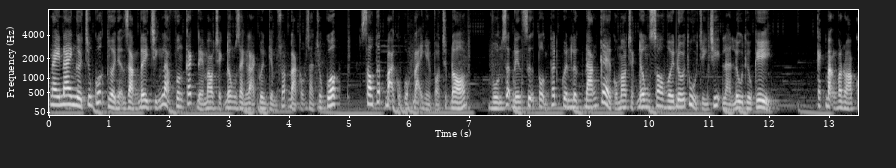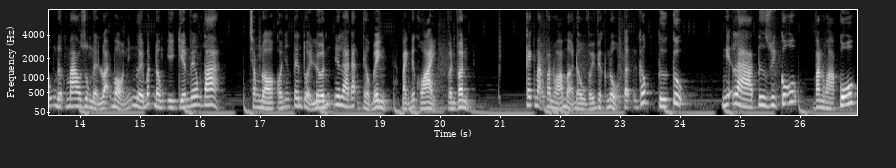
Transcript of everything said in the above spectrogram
ngày nay người Trung Quốc thừa nhận rằng đây chính là phương cách để Mao Trạch Đông giành lại quyền kiểm soát Đảng Cộng sản Trung Quốc sau thất bại của cuộc đại nhảy vọt trước đó, vốn dẫn đến sự tổn thất quyền lực đáng kể của Mao Trạch Đông so với đối thủ chính trị là Lưu Thiếu Kỳ. Cách mạng văn hóa cũng được Mao dùng để loại bỏ những người bất đồng ý kiến với ông ta, trong đó có những tên tuổi lớn như là Đặng Tiểu Bình, Bành Đức Hoài, vân vân cách mạng văn hóa mở đầu với việc nổ tận gốc tứ cựu, nghĩa là tư duy cũ, văn hóa cũ,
